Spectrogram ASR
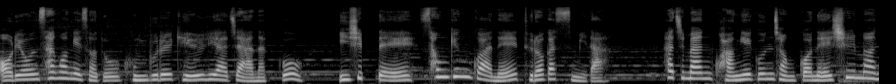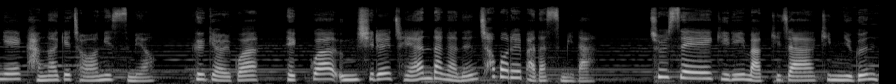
어려운 상황에서도 공부를 게을리하지 않았고 20대에 성균관에 들어갔습니다. 하지만 광해군 정권의 실망에 강하게 저항했으며 그 결과 댁과 응시를 제한당하는 처벌을 받았습니다. 출세의 길이 막히자 김육은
